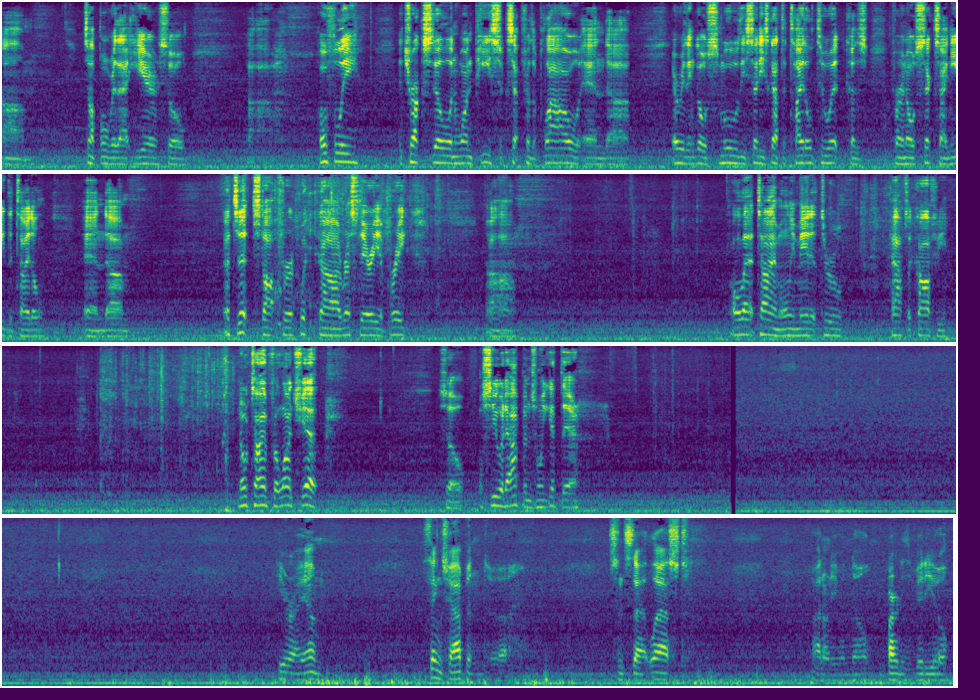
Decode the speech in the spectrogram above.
Um, it's up over that year, so uh, hopefully the truck's still in one piece except for the plow and uh, everything goes smooth. He said he's got the title to it because for an 06 I need the title and um, that's it. Stop for a quick uh, rest area break. Uh, all that time only made it through half the coffee. No time for lunch yet. So we'll see what happens when we get there. Here I am. Things happened uh, since that last I don't even know, part of the video.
